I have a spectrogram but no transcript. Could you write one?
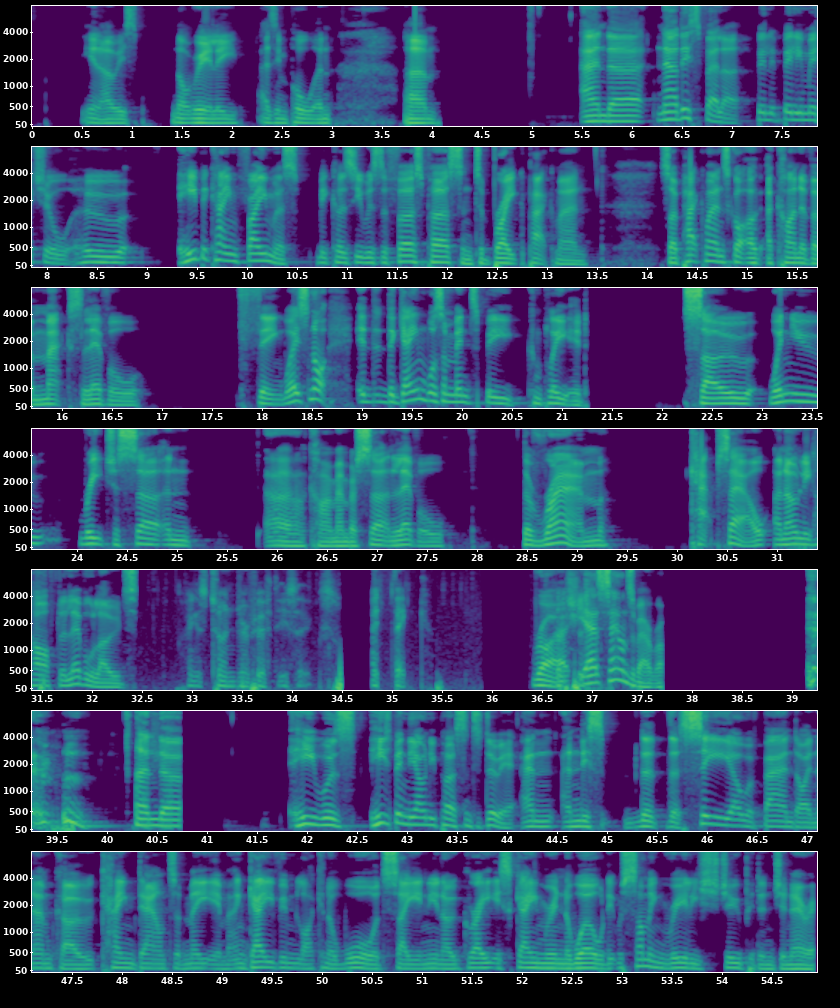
you know it's not really as important. Um, and uh, now this fella, Billy, Billy Mitchell, who he became famous because he was the first person to break Pac-Man. So Pac-Man's got a, a kind of a max level thing. Well, it's not. It, the game wasn't meant to be completed. So when you reach a certain, uh, I can't remember a certain level, the RAM caps out and only half the level loads. I think it's 256. I think. Right. Just- Yeah, it sounds about right. and uh, he was he's been the only person to do it and and this the the CEO of Bandai Namco came down to meet him and gave him like an award saying, you know, greatest gamer in the world. It was something really stupid and generic.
